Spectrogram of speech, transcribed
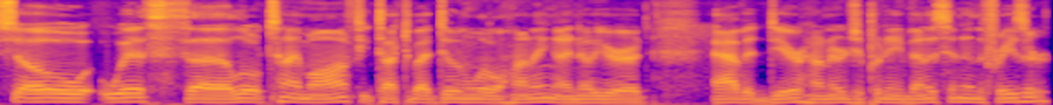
So, with uh, a little time off, you talked about doing a little hunting. I know you're an avid deer hunter. Did you put any venison in the freezer?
